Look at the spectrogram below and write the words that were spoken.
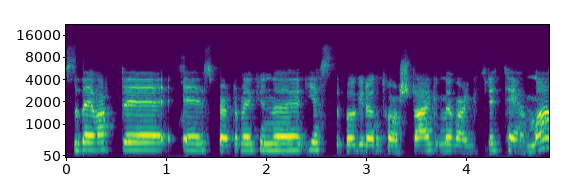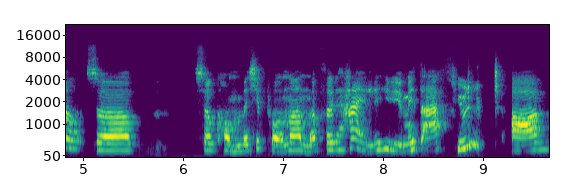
Så det ble eh, spurt om jeg kunne gjeste på Grønn torsdag med valgfritt tema. Så, så kom jeg ikke på noe annet, for hele huet mitt er fullt av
